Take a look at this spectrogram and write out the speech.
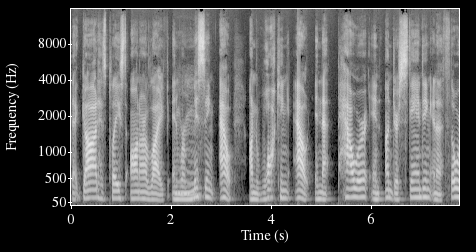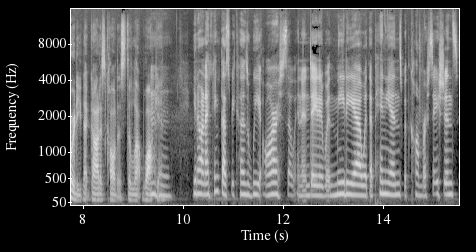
that God has placed on our life, and mm-hmm. we're missing out on walking out in that power and understanding and authority that God has called us to walk mm-hmm. in. You know, and I think that's because we are so inundated with media, with opinions, with conversations.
